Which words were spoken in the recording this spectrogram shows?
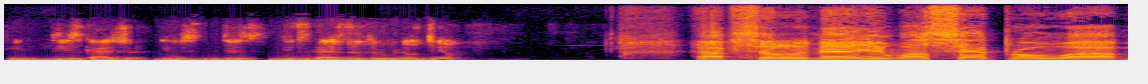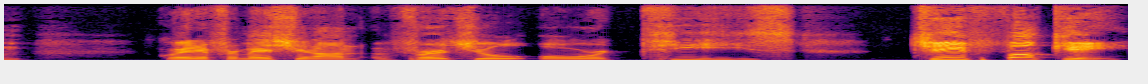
these guys are these these, these guys are the real deal. Absolutely, man. Hey, well said, bro. Um, great information on Vergil Ortiz. Chief Funky,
